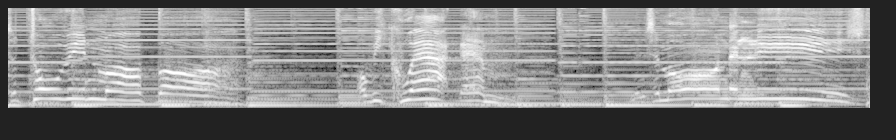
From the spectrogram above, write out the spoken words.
så tog vi dem op og, og vi kværkede dem. Mens morgen den lyste.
